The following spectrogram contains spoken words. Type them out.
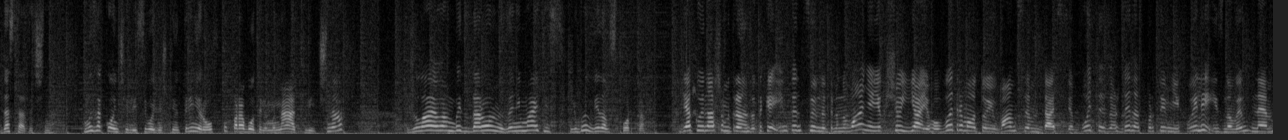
достаточно. Мы закончили сегодняшнюю тренировку, поработали мы на отлично. Желаю вам быть здоровыми, занимайтесь любым видом спорта. Дякую нашому тренеру за таке інтенсивне тренування. Якщо я його витримала, то і вам все вдасться. Будьте завжди на спортивній хвилі і з новим днем.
